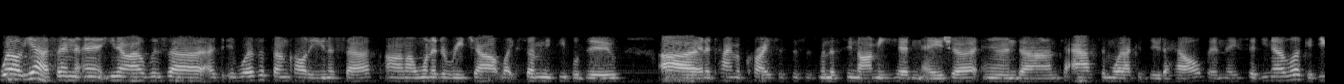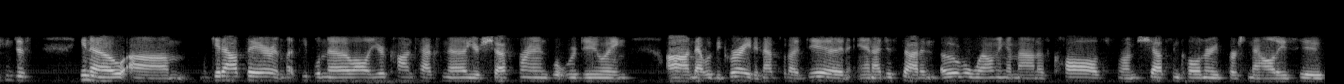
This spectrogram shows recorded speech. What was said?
Well, yes, and, and you know, I was uh it was a phone call to UNICEF. Um I wanted to reach out like so many people do uh in a time of crisis. This is when the tsunami hit in Asia and um to ask them what I could do to help and they said, "You know, look, if you can just, you know, um get out there and let people know, all your contacts know, your chef friends what we're doing." Um, that would be great, and that's what I did. And I just got an overwhelming amount of calls from chefs and culinary personalities who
